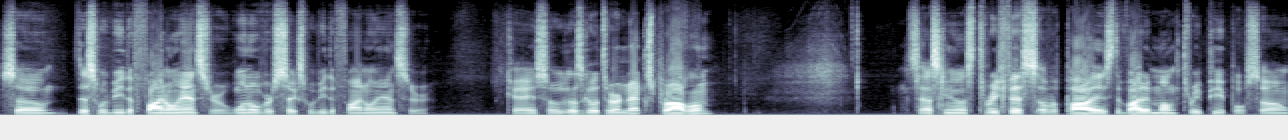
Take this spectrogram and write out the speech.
So this would be the final answer. 1 over 6 would be the final answer. Okay so let's go to our next problem it's asking us three-fifths of a pie is divided among three people. So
